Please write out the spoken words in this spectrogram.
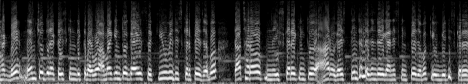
থাকবে। এম চোদ্দোর একটা স্ক্রিন দেখতে পারব। আমরা কিন্তু গাইস কিউবিট স্কার পেয়ে যাব। তাছাড়াও স্কারে কিন্তু আরও গাইস তিনটা লেজেন্ডারি গান স্কিন পেয়ে যাব। কিউবিট স্কারের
